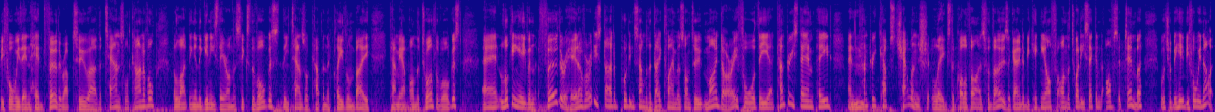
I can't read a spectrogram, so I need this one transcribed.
Before we then head further up to uh, the Townsville Carnival, the Lightning and the Guineas there on the 6th of August, the Townsville Cup in the Cleveland Bay coming up on the 12th of August. And looking even further ahead, I've already started putting some of the date claimers onto my diary for the uh, Country Stampede and mm. Country Cup's Challenge Leagues. The qualifiers for those are going to be kicking off on the 22nd of September, which will be here before we know it.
